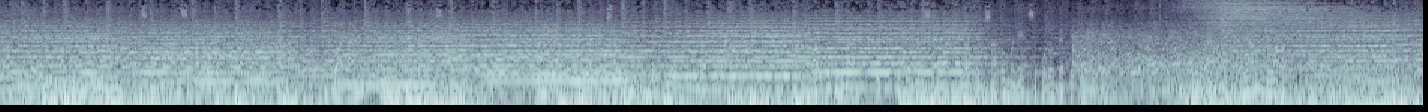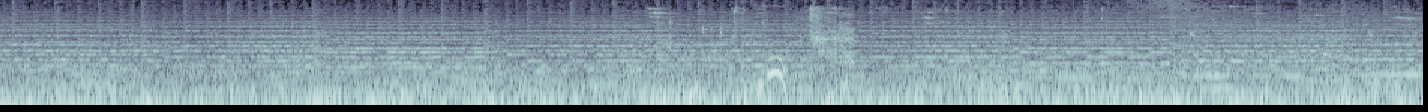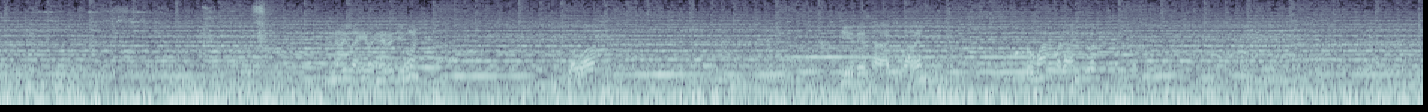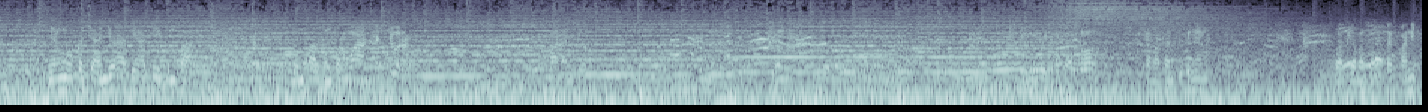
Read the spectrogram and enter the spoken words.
Telah terjadi gempa bumi dengan karakter sementara sebagai berikut. Kekuatan 5,9 skala. Tanggal 21 November 2022. Waktu gempa pukul 13 lewat 21 menit 10 detik WIB. Di desa Cualen, rumah pada hancur. Yang mau ke Cianjur hati-hati gempa. Gempa, gempa. Rumah hancur. Rumah hancur. Di Desa Gasol, Kecamatan Cugenang. Warga masyarakat panik.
